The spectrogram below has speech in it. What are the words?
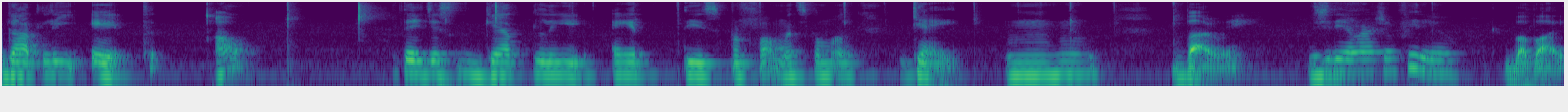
Godly Eight. Oh, They just godly ate this performance. Come on, Gate. Mm-hmm. By the way, this is the reaction video. Bye bye.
